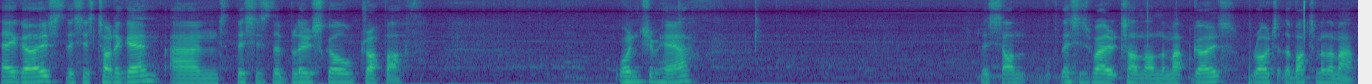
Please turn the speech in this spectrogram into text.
Hey guys, this is Todd again, and this is the Blue Skull drop off. Once you're here, this on this is where it's on on the map, guys. Right at the bottom of the map.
